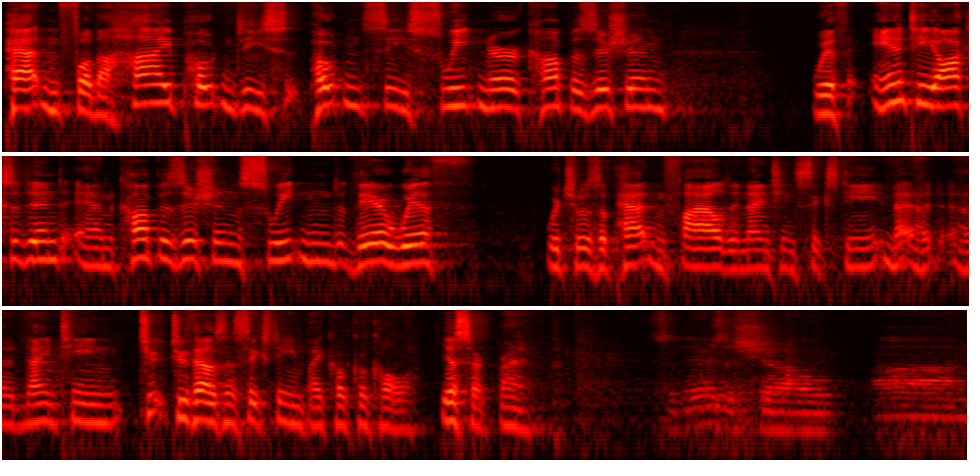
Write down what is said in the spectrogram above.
patent for the high potency, potency sweetener composition with antioxidant and composition sweetened therewith, which was a patent filed in 1916, uh, uh, 19, 2016 by Coca Cola. Yes, sir, Brian. So there's a show on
